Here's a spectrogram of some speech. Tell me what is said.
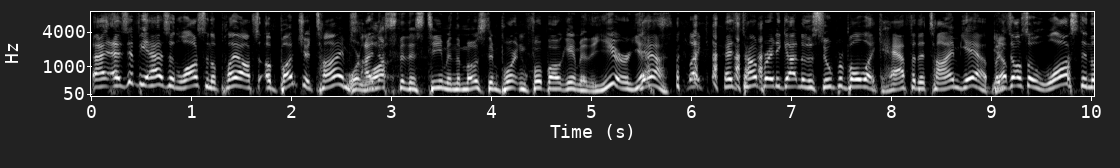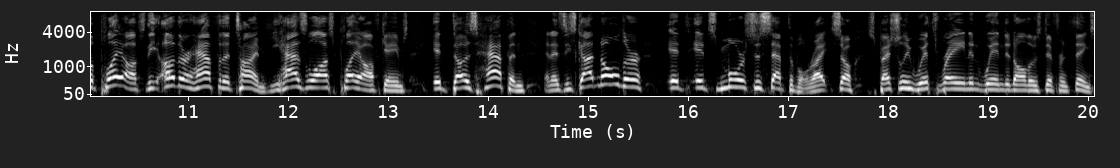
As if he hasn't lost in the playoffs a bunch of times. Or I know- lost to this team in the most important football game of the year. Yes. Yeah. like, has Tom Brady gotten to the Super Bowl like half of the time? Yeah. But Yep. he's also lost in the playoffs the other half of the time. He has lost playoff games. It does happen. And as he's gotten older, it, it's more susceptible, right? So, especially with rain and wind and all those different things.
